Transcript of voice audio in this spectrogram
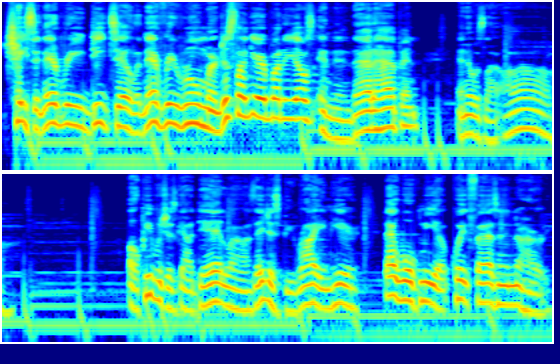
chasing every detail and every rumor, just like everybody else. And then that happened, and it was like, oh, oh, people just got deadlines. They just be writing here. That woke me up quick, fast, and in a hurry.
